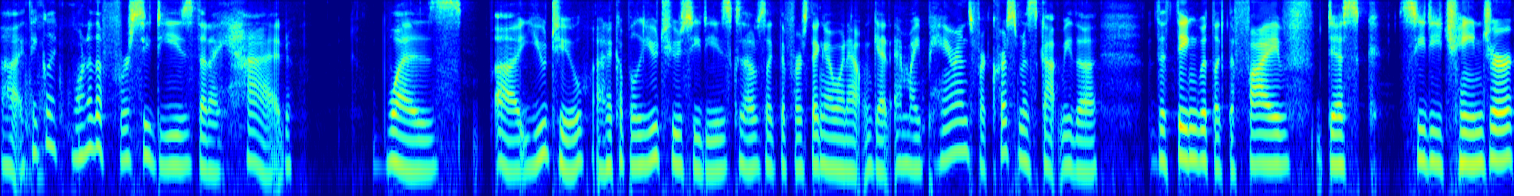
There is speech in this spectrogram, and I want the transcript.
uh, i think like one of the first cds that i had was uh u2 i had a couple of u2 cds because that was like the first thing i went out and get and my parents for christmas got me the the thing with like the five disc CD changer.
